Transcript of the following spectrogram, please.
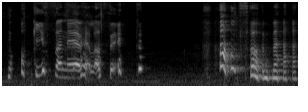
och kissar ner hela sätet. Alltså nej.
